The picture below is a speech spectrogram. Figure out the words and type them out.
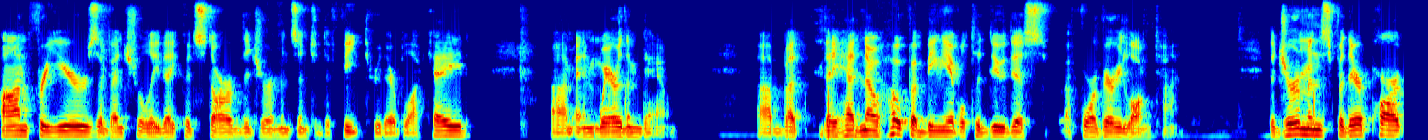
on for years, eventually they could starve the Germans into defeat through their blockade um, and wear them down. Uh, but they had no hope of being able to do this uh, for a very long time. The Germans, for their part,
